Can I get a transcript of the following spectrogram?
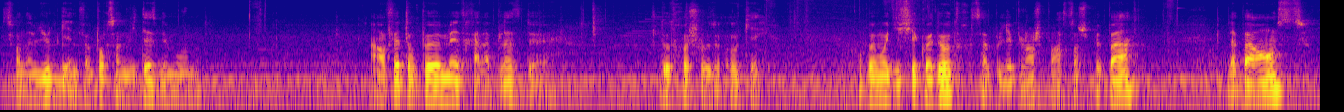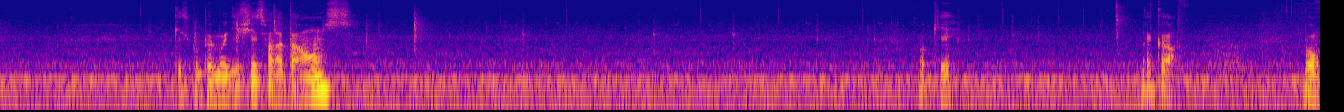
sont un vieux gain 20% de vitesse de mouvement. En fait, on peut mettre à la place de d'autres choses. Ok. On peut modifier quoi d'autre? Ça, les planches, pour l'instant, je peux pas. L'apparence. Qu'est-ce qu'on peut modifier sur l'apparence? Ok. D'accord. Bon.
